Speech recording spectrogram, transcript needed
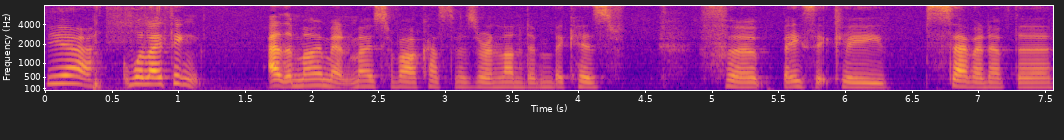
Yeah. Well, I think at the moment most of our customers are in London because for basically seven of the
